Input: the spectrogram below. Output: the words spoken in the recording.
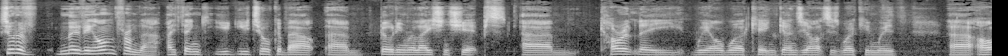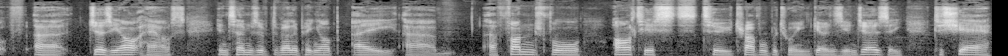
sort of moving on from that, I think you, you talk about um, building relationships. Um, currently, we are working, Guernsey Arts is working with uh, Art, uh, Jersey Art House in terms of developing up a, um, a fund for artists to travel between Guernsey and Jersey to share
